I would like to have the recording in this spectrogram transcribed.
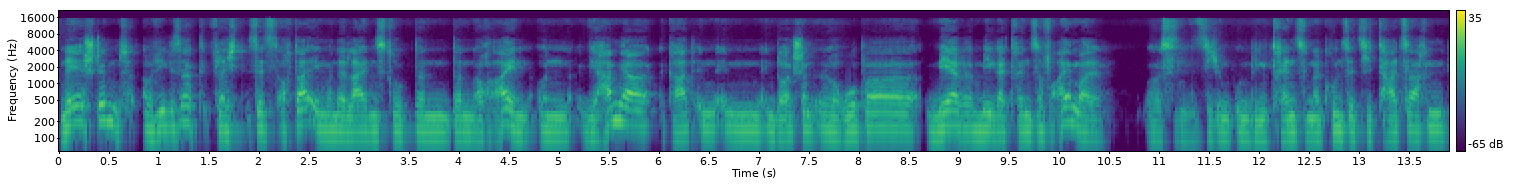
Nee, stimmt. Aber wie gesagt, vielleicht setzt auch da irgendwann der Leidensdruck dann, dann auch ein. Und wir haben ja gerade in, in, in Deutschland, in Europa mehrere Megatrends auf einmal es sind nicht unbedingt Trends, sondern grundsätzliche Tatsachen,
